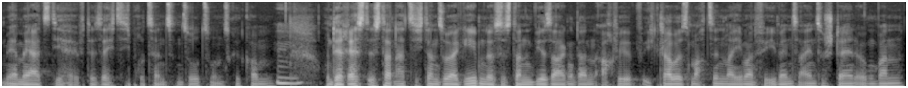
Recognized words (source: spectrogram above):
mehr, mehr als die Hälfte, 60 Prozent sind so zu uns gekommen. Mhm. Und der Rest ist dann, hat sich dann so ergeben, dass es dann, wir sagen dann, ach, wir, ich glaube, es macht Sinn, mal jemand für Events einzustellen irgendwann.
